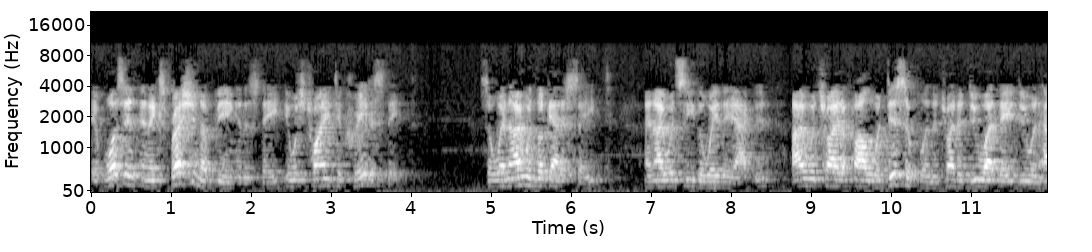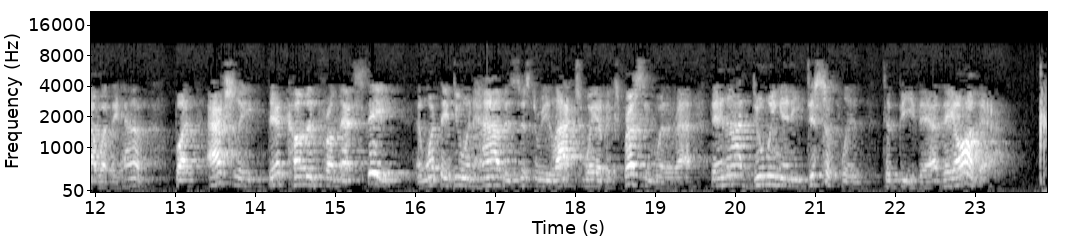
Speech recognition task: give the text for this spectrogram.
It wasn't an expression of being in a state, it was trying to create a state. So when I would look at a saint and I would see the way they acted, I would try to follow a discipline and try to do what they do and have what they have. But actually, they're coming from that state, and what they do and have is just a relaxed way of expressing where they're at. They're not doing any discipline to be there. They are there.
